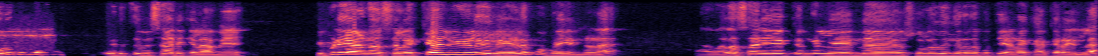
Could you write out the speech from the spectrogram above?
ஒரு குற்றச்சாட்டு எடுத்து விசாரிக்கலாமே. இப்படியான சில கேள்விகள் இதில் எழுப்பப்படுகின்றன. வலசாரி இயக்கங்கள் என்ன சொல்லுதுங்கிறத பத்தி எனக்கு அக்கறை இல்லை.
